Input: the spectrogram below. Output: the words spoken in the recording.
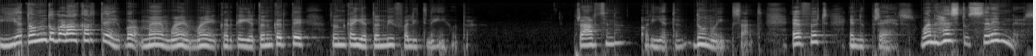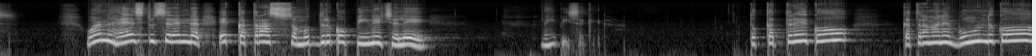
यतन तो बड़ा करते हैं पर मैं मैं मैं करके यतन करते तो उनका यतन भी फलित नहीं होता। प्रार्थना और यतन दोनों एक साथ। Effort and prayer one has to surrender one has to surrender एक कतरा समुद्र को पीने चले, नहीं पी सकेगा। तो कतरे को, कतरा माने बूंद को,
